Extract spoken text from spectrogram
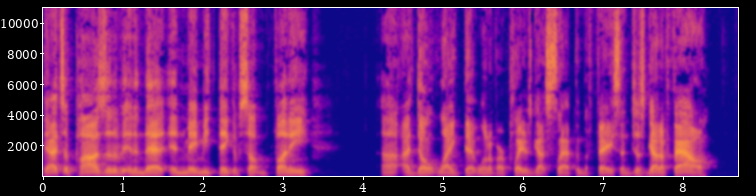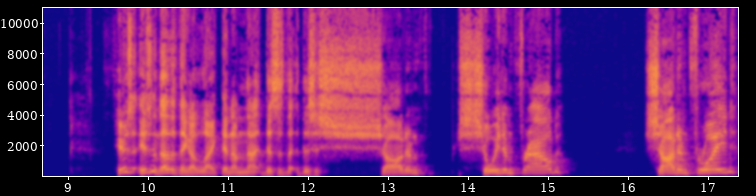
that's a positive in that it made me think of something funny. Uh, I don't like that one of our players got slapped in the face and just got a foul Here's here's another thing I liked, and I'm not. This is the, this is Schaden Schadenfreude, Schadenfreude.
